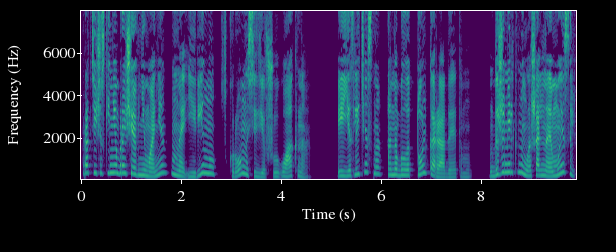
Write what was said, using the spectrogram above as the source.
практически не обращая внимания на Ирину, скромно сидевшую у окна. И, если честно, она была только рада этому. Даже мелькнула шальная мысль,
